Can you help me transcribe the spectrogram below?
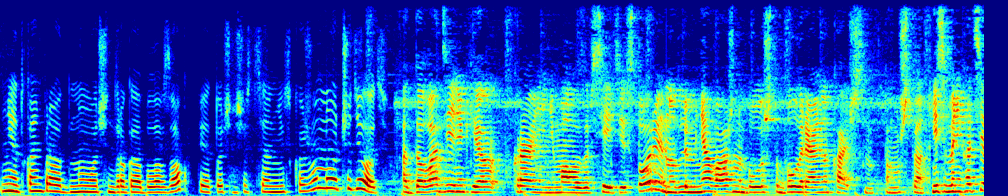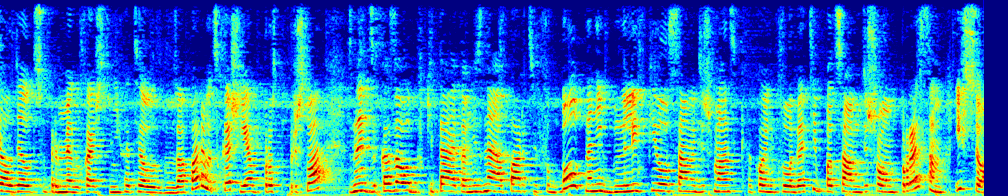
Нет, ткань, правда, ну, очень дорогая была в закупе, я точно сейчас цену не скажу, но что делать? Отдала денег я крайне немало за все эти истории, но для меня важно было, чтобы было реально качественно, потому что если бы я не хотела делать супер-мега качественно, не хотела бы запариваться, конечно, я бы просто пришла, знаете, заказала бы в Китае, там, не знаю, партию футболок, на них бы налепила самый дешманский какой-нибудь логотип под самым дешевым прессом, и все.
